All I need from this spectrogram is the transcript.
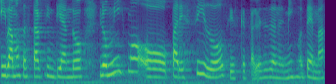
y vamos a estar sintiendo lo mismo o parecido, si es que tal vez es en el mismo tema,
